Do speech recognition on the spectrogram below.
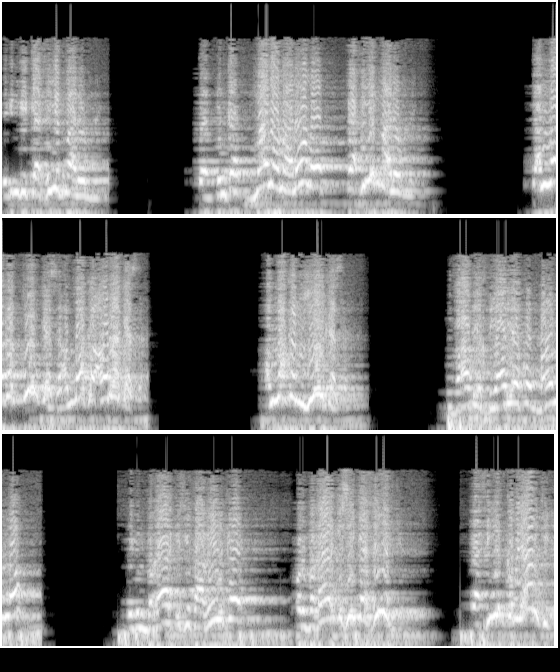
لیکن کی کیفیت معلوم نہیں۔ ان کا معنی معلوم ہے کیفیت معلوم نہیں۔ کہ اللہ کا کیوں کیسا، اللہ کا آنا کیسا، اللہ کا نزول کیسا۔ بات اختیاریہ کو مان لو، لیکن بغیر کسی تعویل کے اور بغیر کسی کیفیت کے کیفیت کو بیان کیے۔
